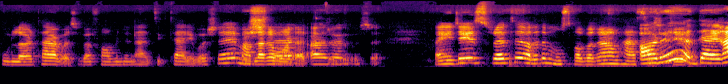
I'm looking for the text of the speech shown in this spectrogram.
پولدارتر باشه و فامیل نزدیکتری باشه مبلغ بالاتری آره. باشه و اینجا یه صورت حالت مسابقه هم هستش آره که, دقیقا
